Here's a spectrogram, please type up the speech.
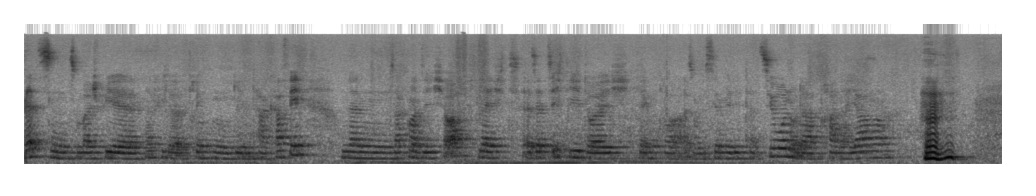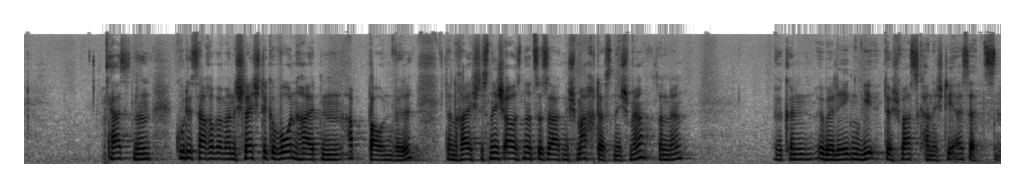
ersetzen. Zum Beispiel, ne, viele trinken jeden Tag Kaffee und dann sagt man sich, oh, vielleicht ersetze ich die durch also ein bisschen Meditation oder Pranayama. Mhm. Ja, ist eine gute Sache, wenn man schlechte Gewohnheiten abbauen will, dann reicht es nicht aus, nur zu sagen, ich mache das nicht mehr, sondern wir können überlegen, wie, durch was kann ich die ersetzen.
